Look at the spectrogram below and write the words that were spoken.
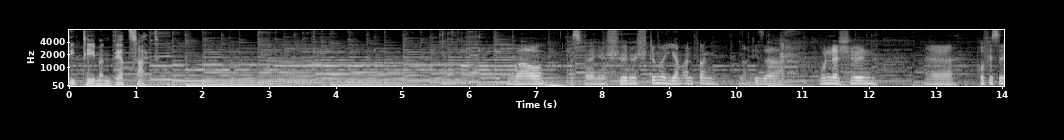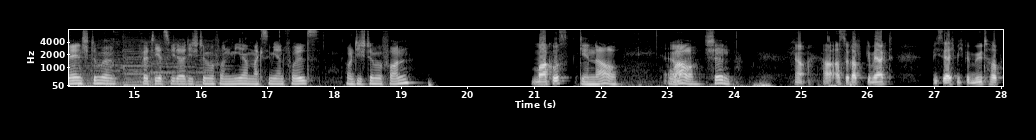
die Themen der Zeit. Wow, was für eine schöne Stimme hier am Anfang nach dieser wunderschönen äh, professionellen Stimme hört ihr jetzt wieder die Stimme von mir, Maximilian Volz, und die Stimme von Markus. Genau. Ja. Wow, schön. Ja, hast du gerade gemerkt, wie sehr ich mich bemüht habe,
